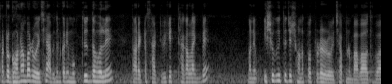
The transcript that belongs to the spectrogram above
তারপর ঘ নাম্বার রয়েছে, আবেদনকারী মুক্তিযোদ্ধা হলে তার একটা সার্টিফিকেট থাকা লাগবে। মানে ইস্যুকৃত যে সনদপত্রটা রয়েছে, আপনার বাবা অথবা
